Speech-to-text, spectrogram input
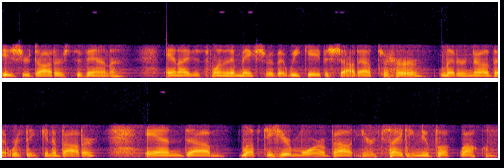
is your daughter, Savannah. And I just wanted to make sure that we gave a shout out to her, let her know that we're thinking about her, and um, love to hear more about your exciting new book. Welcome.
